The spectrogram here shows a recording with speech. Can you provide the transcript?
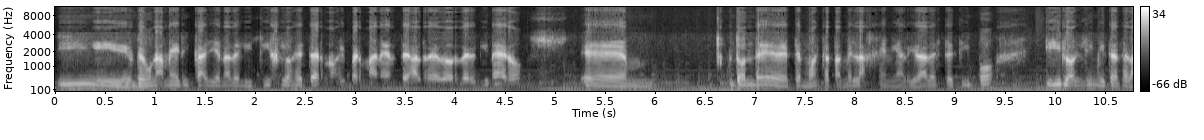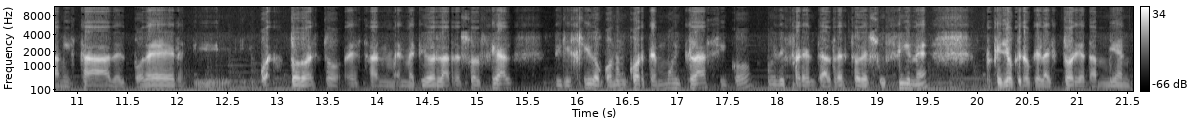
y de una América llena de litigios eternos y permanentes alrededor del dinero, eh, donde te muestra también la genialidad de este tipo y los límites de la amistad, del poder y, bueno, todo esto está metido en la red social dirigido con un corte muy clásico, muy diferente al resto de su cine, porque yo creo que la historia también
